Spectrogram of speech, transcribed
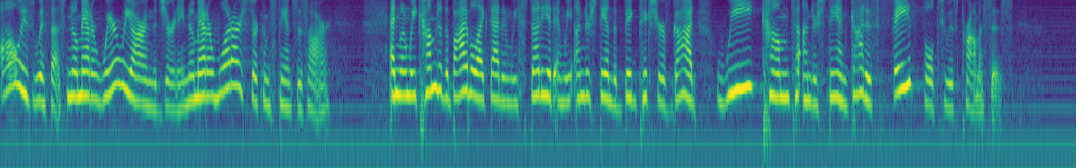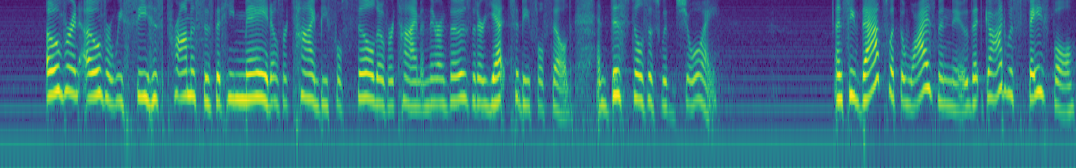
always with us, no matter where we are in the journey, no matter what our circumstances are. And when we come to the Bible like that and we study it and we understand the big picture of God, we come to understand God is faithful to his promises. Over and over, we see his promises that he made over time be fulfilled over time, and there are those that are yet to be fulfilled. And this fills us with joy. And see, that's what the wise men knew that God was faithful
